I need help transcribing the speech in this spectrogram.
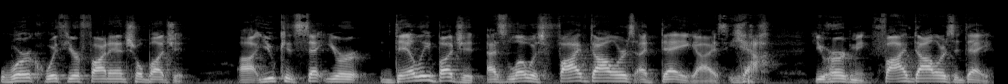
work with your financial budget. Uh, you can set your daily budget as low as $5 a day, guys. Yeah, you heard me. $5 a day.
